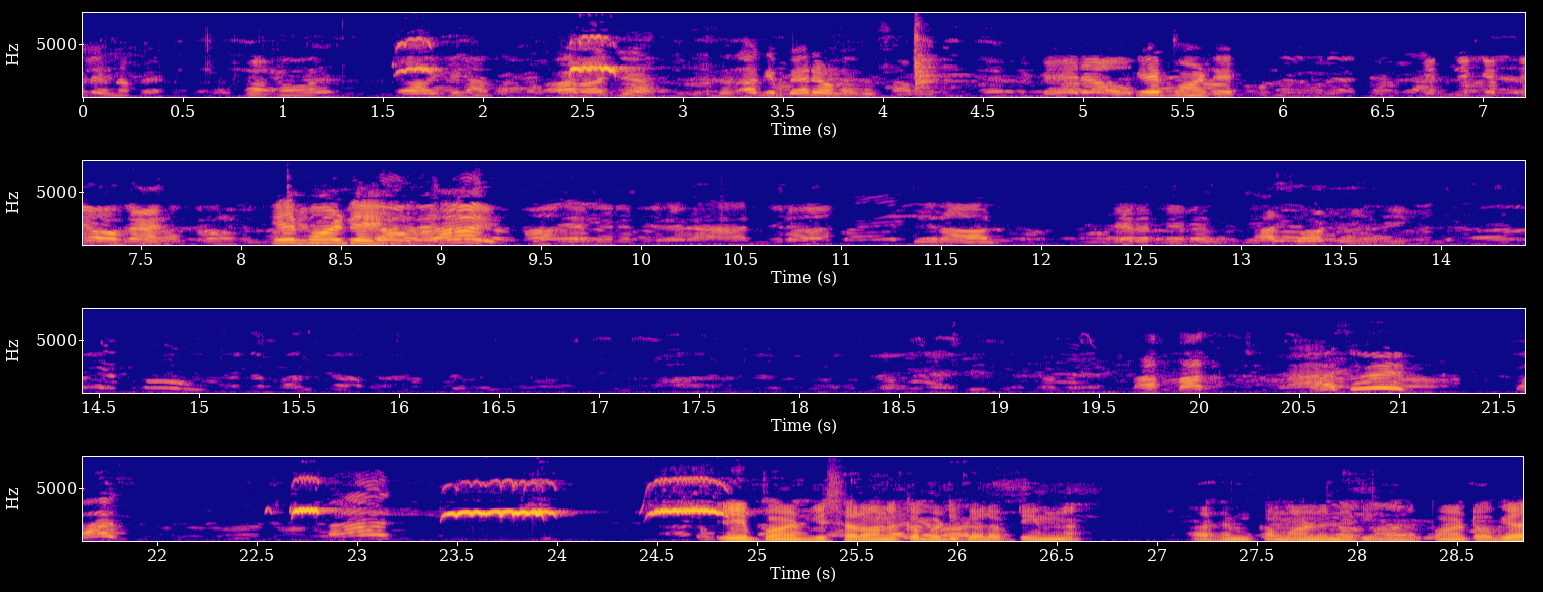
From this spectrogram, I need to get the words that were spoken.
یہ پوائنٹ بھی سرانا کبڈی کلب ٹیم نے آسم کمانڈ نے ٹیم نے پوائنٹ ہو گیا۔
